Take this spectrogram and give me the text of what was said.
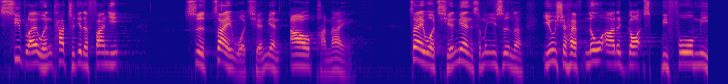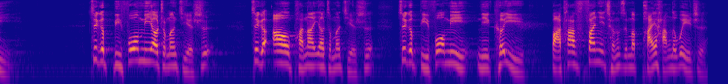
希伯来文它直接的翻译是在我前面 “al panai”，在我前面什么意思呢？“You should have no other gods before me。”这个 “before me” 要怎么解释？这个 “al panai” 要怎么解释？这个 “before me” 你可以把它翻译成什么排行的位置？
